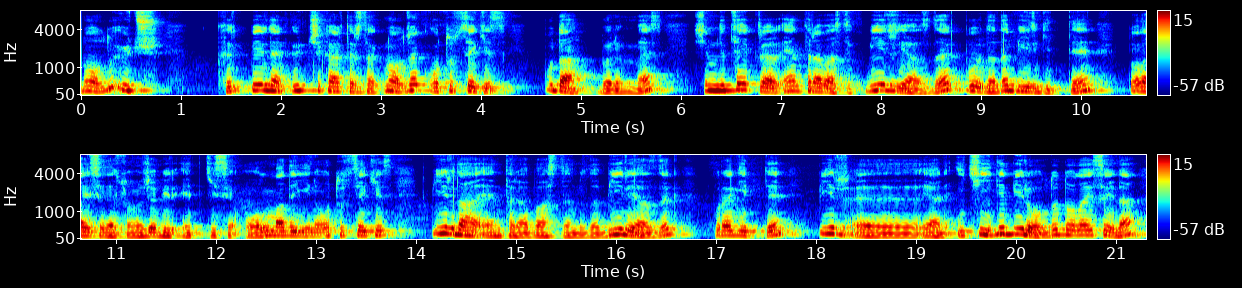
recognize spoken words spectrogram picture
Ne oldu? 3. 41'den 3 çıkartırsak ne olacak? 38. Bu da bölünmez. Şimdi tekrar enter'a bastık. 1 yazdık. Burada da 1 gitti. Dolayısıyla sonuca bir etkisi olmadı. Yine 38. Bir daha enter'a bastığımızda 1 yazdık. Bura gitti. 1 e, yani 2 idi 1 oldu. Dolayısıyla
